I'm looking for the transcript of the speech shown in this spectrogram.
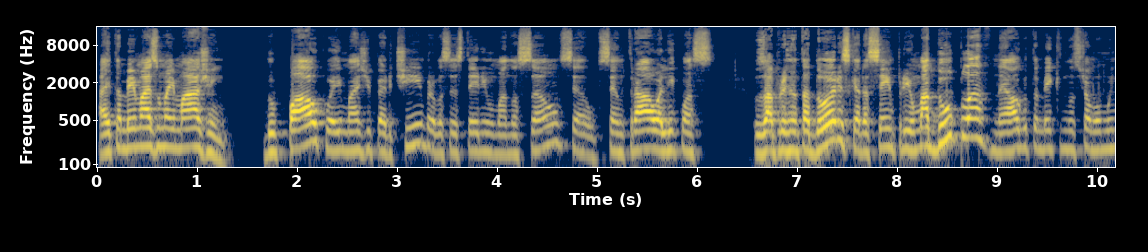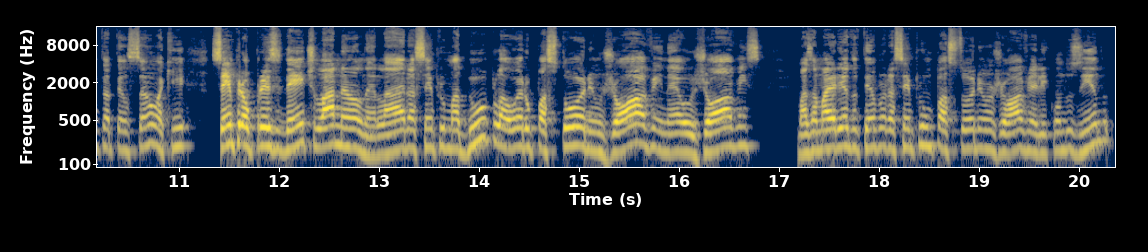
Aí também mais uma imagem do palco aí mais de pertinho para vocês terem uma noção, o central ali com as os apresentadores, que era sempre uma dupla, né? Algo também que nos chamou muita atenção aqui. Sempre é o presidente, lá não, né? Lá era sempre uma dupla, ou era o pastor e um jovem, né? Os jovens, mas a maioria do tempo era sempre um pastor e um jovem ali conduzindo.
